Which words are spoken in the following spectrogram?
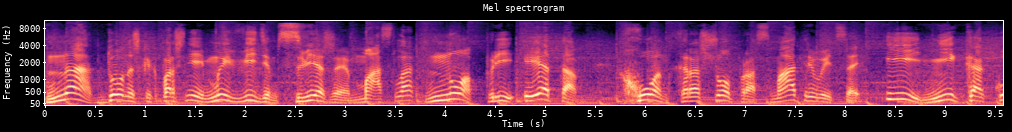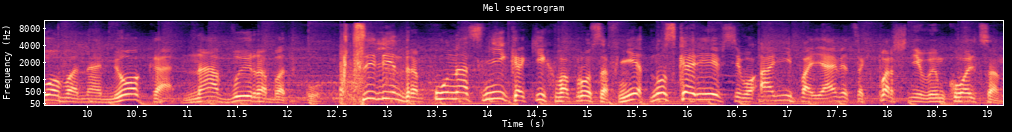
На донышках поршней мы видим свежее масло, но при этом хон хорошо просматривается и никакого намека на выработку. К цилиндрам у нас никаких вопросов нет, но скорее всего они появятся к поршневым кольцам.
